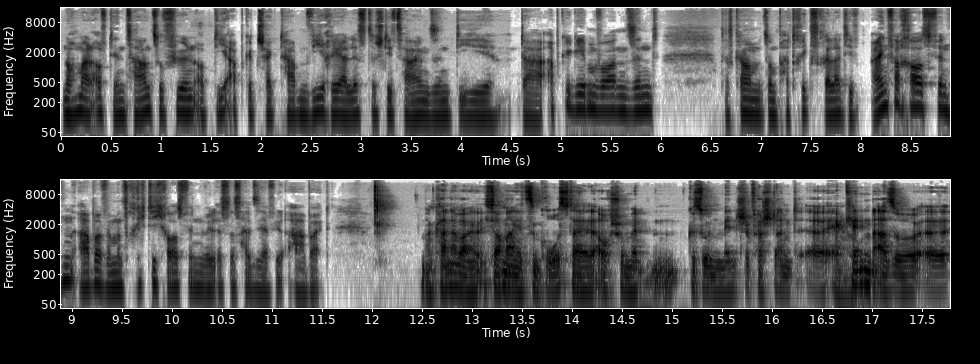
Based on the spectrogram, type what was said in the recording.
nochmal auf den Zahn zu fühlen, ob die abgecheckt haben, wie realistisch die Zahlen sind, die da abgegeben worden sind. Das kann man mit so ein paar Tricks relativ einfach rausfinden, aber wenn man es richtig rausfinden will, ist das halt sehr viel Arbeit. Man kann aber, ich sag mal, jetzt einen Großteil auch schon mit einem gesunden Menschenverstand äh, erkennen. Ja. Also äh,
